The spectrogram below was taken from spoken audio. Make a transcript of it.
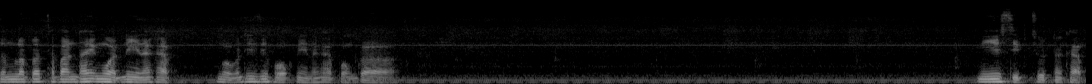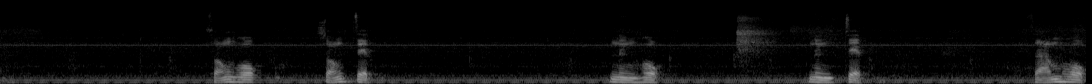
สำหรับรัฐบาลไทยงวดนี้นะครับ งวดวันที่ 16 นี่นะครับ ผมก็ มี10ชุดนะครับ26 27 16 17 36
